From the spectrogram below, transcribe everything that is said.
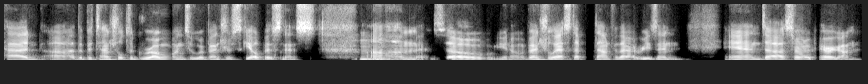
had uh, the potential to grow into a venture scale business. Mm-hmm. Um, so you know, eventually I stepped down for that reason and uh, started Paragon.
